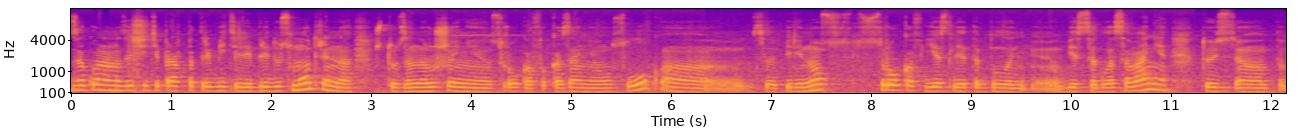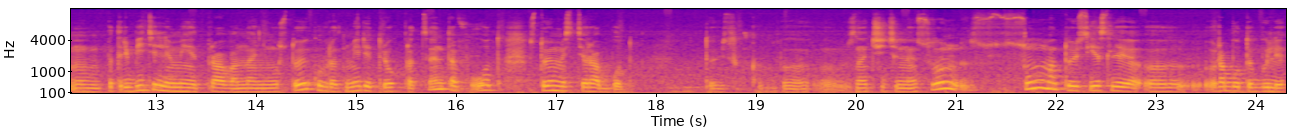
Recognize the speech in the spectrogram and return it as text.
Законом о защите прав потребителей предусмотрено, что за нарушение сроков оказания услуг, а, за перенос сроков, если это было э, без согласования, то есть э, потребитель имеет право на неустойку в размере 3% от стоимости работ. То есть как бы э, значительная сумма, то есть если э, работы были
